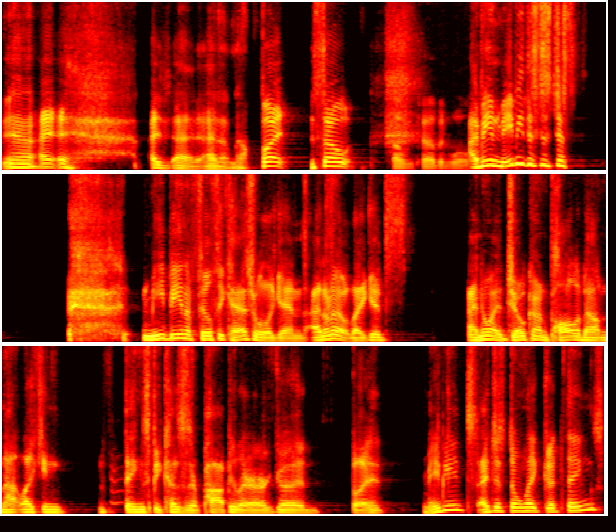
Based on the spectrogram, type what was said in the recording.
yeah, I, I, I, I don't know. But so, Cub and Wolf. I mean, maybe this is just me being a filthy casual again. I don't know. Like, it's, I know I joke on Paul about not liking things because they're popular or good, but maybe it's, I just don't like good things.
